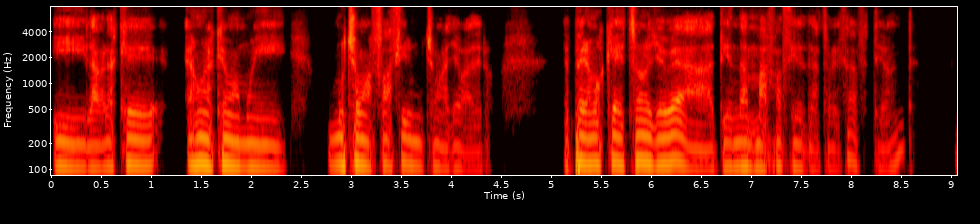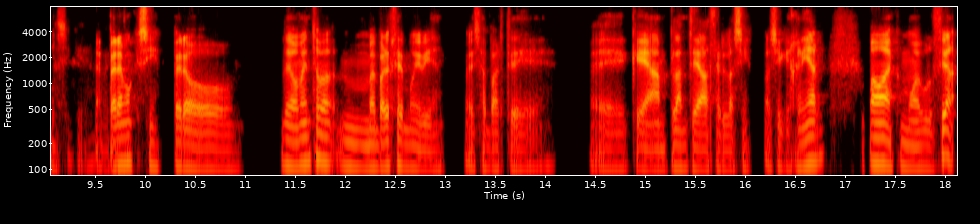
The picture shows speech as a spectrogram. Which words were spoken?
y la verdad es que es un esquema muy mucho más fácil y mucho más llevadero. Esperemos que esto nos lleve a tiendas más fáciles de actualizar, efectivamente. Así que. Esperemos que sí, pero de momento me parece muy bien esa parte eh, que han planteado hacerlo así. Así que genial. Vamos a ver cómo evoluciona.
